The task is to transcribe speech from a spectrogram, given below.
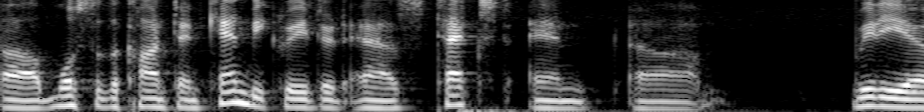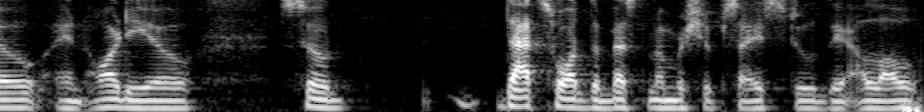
uh, most of the content can be created as text and uh, video and audio. So that's what the best membership sites do. They allow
